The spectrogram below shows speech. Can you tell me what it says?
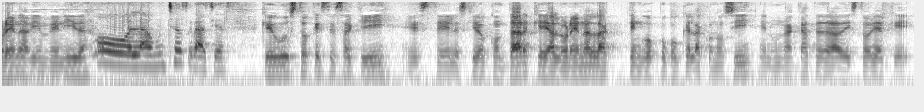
Lorena, bienvenida. Hola, muchas gracias. Qué gusto que estés aquí. Este, les quiero contar que a Lorena la tengo poco que la conocí en una cátedra de historia que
